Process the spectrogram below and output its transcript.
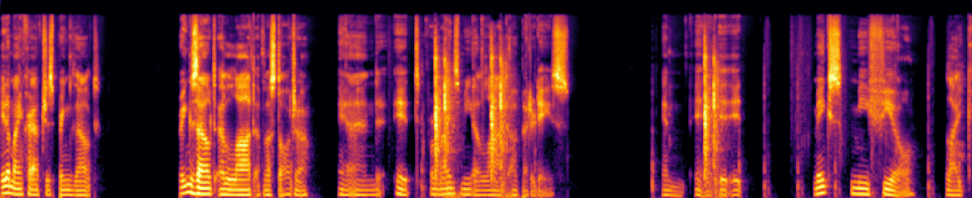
Beta Minecraft just brings out brings out a lot of nostalgia, and it reminds me a lot of better days, and it, it, makes me feel like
